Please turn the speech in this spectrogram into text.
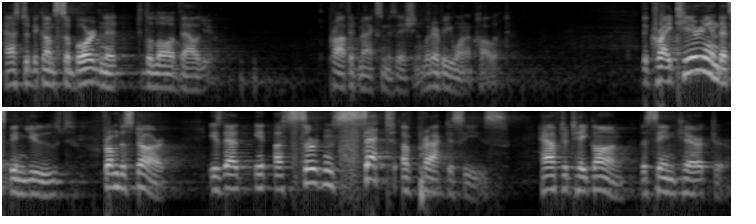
has to become subordinate to the law of value, profit maximization, whatever you want to call it. The criterion that's been used from the start is that a certain set of practices have to take on the same character.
